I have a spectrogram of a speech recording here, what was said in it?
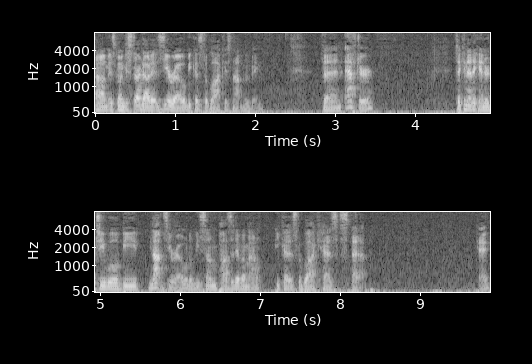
um, is going to start out at zero because the block is not moving. Then after, the kinetic energy will be not zero. It'll be some positive amount because the block has sped up okay?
